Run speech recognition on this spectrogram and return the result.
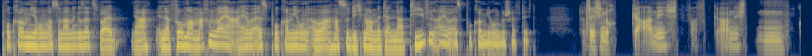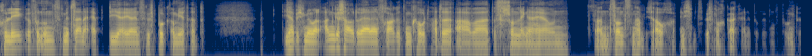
Programmierung auseinandergesetzt? Weil ja, in der Firma machen wir ja iOS-Programmierung, aber hast du dich mal mit der nativen iOS-Programmierung beschäftigt? Tatsächlich noch gar nicht, fast gar nicht. Ein Kollege von uns mit seiner App, die er ja in Swift programmiert hat, die habe ich mir mal angeschaut, weil er eine Frage zum Code hatte, aber das ist schon länger her und ansonsten habe ich auch eigentlich mit Swift noch gar keine Berührungspunkte.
